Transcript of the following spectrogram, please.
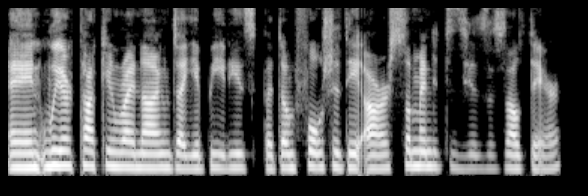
And we are talking right now in diabetes, but unfortunately, there are so many diseases out there.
